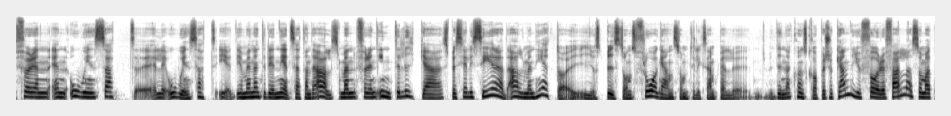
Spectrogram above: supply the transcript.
för en, en oinsatt, eller oinsatt, eh, jag menar inte det nedsättande alls, men för en inte lika specialiserad allmänhet då, i just biståndsfrågan som till exempel dina kunskaper, så kan det ju förefalla som att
